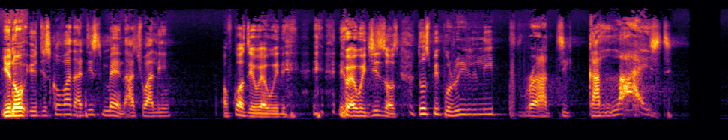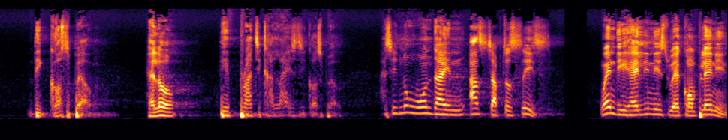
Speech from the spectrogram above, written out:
you know, you discover that these men actually, of course, they were with they were with Jesus. Those people really practicalized the gospel. Hello? They practicalized the gospel. I said, no wonder in Acts chapter 6, when the Hellenists were complaining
